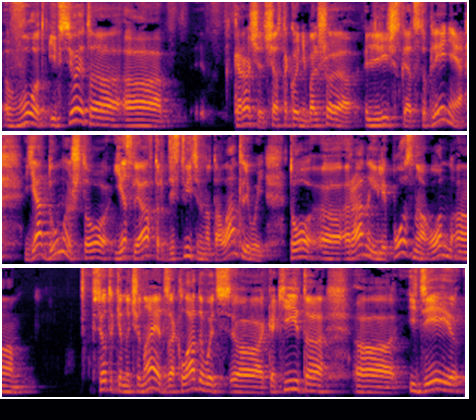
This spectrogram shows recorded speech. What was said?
Вот, и все это а, Короче, сейчас такое небольшое лирическое отступление. Я думаю, что если автор действительно талантливый, то э, рано или поздно он э, все-таки начинает закладывать э, какие-то э, идеи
